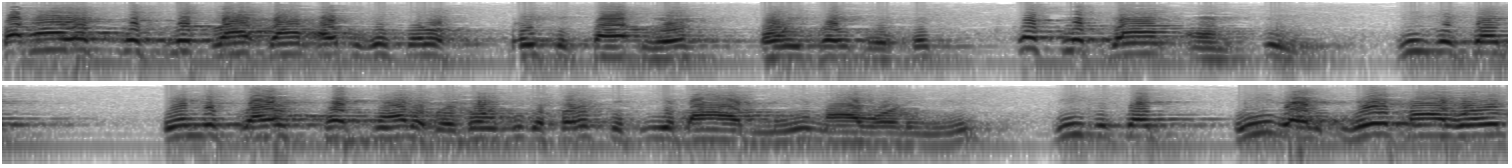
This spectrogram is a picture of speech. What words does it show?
But now let's just look right down out to this little basic thought here before we pray for the sick. Let's look down and see. Jesus said, in this last text now that we're going through the first, if ye abide in me and my word in you, Jesus said, He that heareth my word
